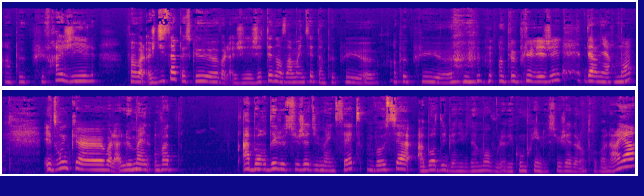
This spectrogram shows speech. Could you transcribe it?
un peu plus fragile, Enfin voilà, je dis ça parce que euh, voilà, j'étais dans un mindset un peu plus, euh, un peu plus, euh, un peu plus léger dernièrement. Et donc voilà, le mind, on va aborder le sujet du mindset. On va aussi aborder, bien évidemment, vous l'avez compris, le sujet de l'entrepreneuriat,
